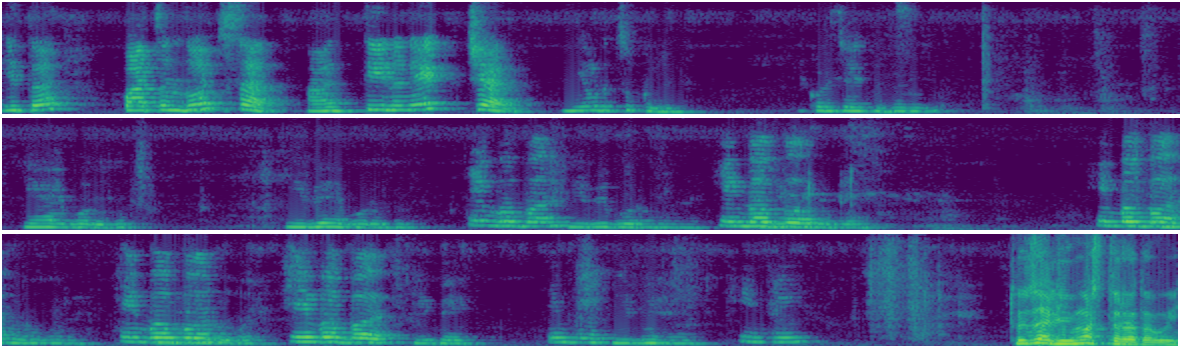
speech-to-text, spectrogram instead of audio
इथं पाच आणि दोन सात. आणि तीन आणि एक चार. एवढं चुकलं. इकडच्या इथं बरोबर. हे आहे बरोबर. ही बी आहे बरोबर. हे बाबा ही बी बरोबर आहे. हे बाबा बरोबर. हे बाबा बरोबर आहे. हे बाबा बरोबर. हे बाबा ही बी. हे बी ही बी आहे. हे बी तू झाली मस्त राहता वय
